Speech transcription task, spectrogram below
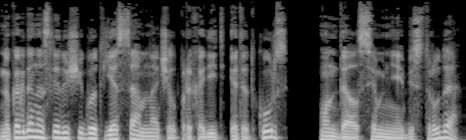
но когда на следующий год я сам начал проходить этот курс, он дался мне без труда.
